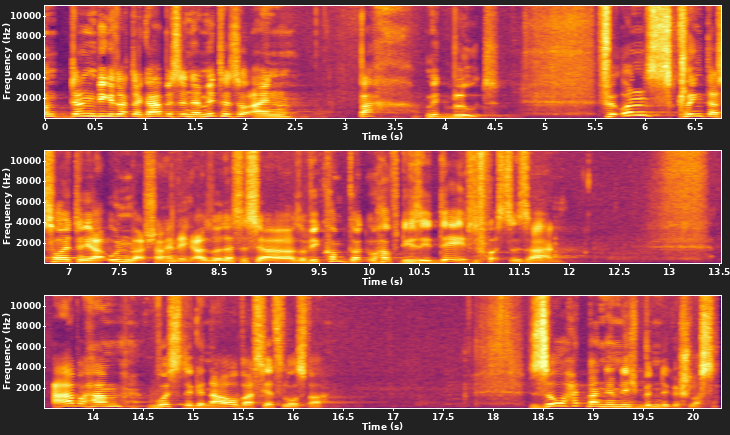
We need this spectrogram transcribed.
Und dann, wie gesagt, da gab es in der Mitte so einen Bach mit Blut. Für uns klingt das heute ja unwahrscheinlich. Also das ist ja, also wie kommt Gott auf diese Idee, sowas zu sagen? Abraham wusste genau, was jetzt los war. So hat man nämlich Bünde geschlossen.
